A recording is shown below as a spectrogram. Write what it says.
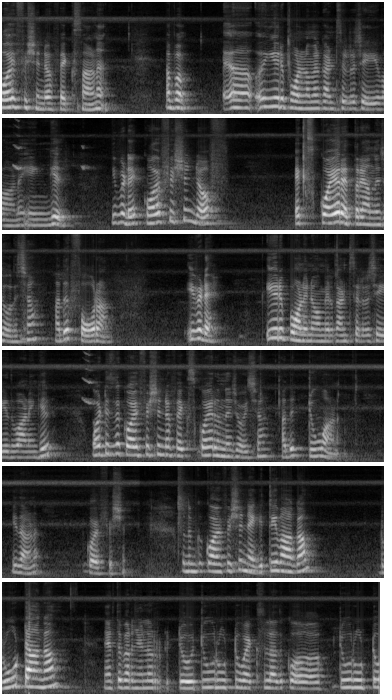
കോഎഫിഷ്യന്റ് ഓഫ് എക്സ് ആണ്. അപ്പം ഈ ഒരു പോളിനോമിയൽ കൺസിഡർ ചെയ്യുവാണ് എങ്കിൽ ഇവിടെ കോഎഫിഷ്യന്റ് ഓഫ് എക്സ് സ്ക്വയർ എത്രയാണെന്ന് ചോദിച്ചാൽ അത് ഫോർ ആണ്. ഇവിടെ ഈ ഒരു പോളിനോമിയൽ കൺസിഡർ ചെയ്യുവാണെങ്കിൽ what is the coefficient of x square എന്ന് ചോദിച്ചാൽ അത് ടു ആണ്. ഇതാണ് കോയഫിഷ്യൻ അപ്പോൾ നമുക്ക് കോയഫിഷ്യൻ നെഗറ്റീവ് ആകാം റൂട്ട് ആകാം നേരത്തെ പറഞ്ഞല്ലോ ടു ടു റൂട്ട് ടു എക്സിൽ അത് ടു റൂട്ട് ടു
